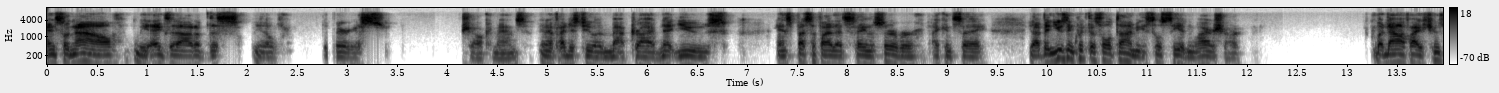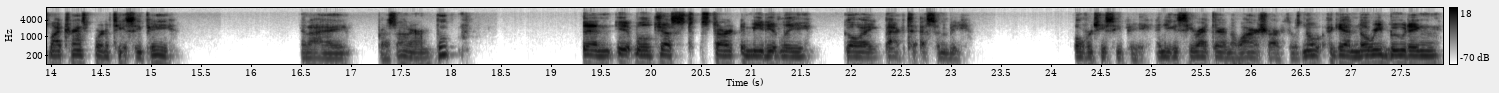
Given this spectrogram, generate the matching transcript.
And so now we exit out of this, you know, the various shell commands. And if I just do a map drive net use and specify that same server, I can say, I've been using QUIC this whole time. You can still see it in Wireshark. But now if I choose my transport of TCP and I press enter, boop, then it will just start immediately going back to SMB over TCP. And you can see right there in the Wireshark, there was no, again, no rebooting,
